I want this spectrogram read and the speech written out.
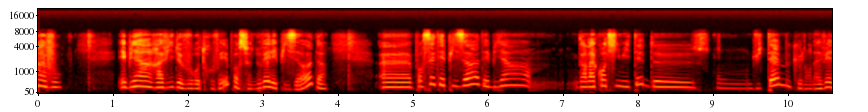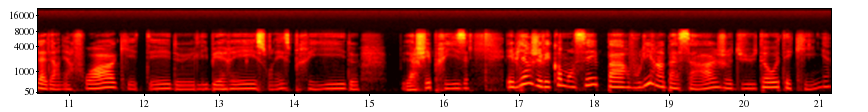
à vous. Eh bien, ravi de vous retrouver pour ce nouvel épisode. Heu, pour cet épisode, eh bien, dans la continuité du thème que l'on avait la dernière fois, qui était de libérer son esprit, de lâcher prise, eh bien, je vais commencer par vous lire un passage du Tao Te Ching.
